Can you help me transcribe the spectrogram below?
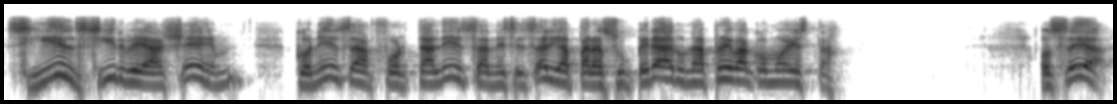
Si él sirve a Hashem con esa fortaleza necesaria para superar una prueba como esta. O sea,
